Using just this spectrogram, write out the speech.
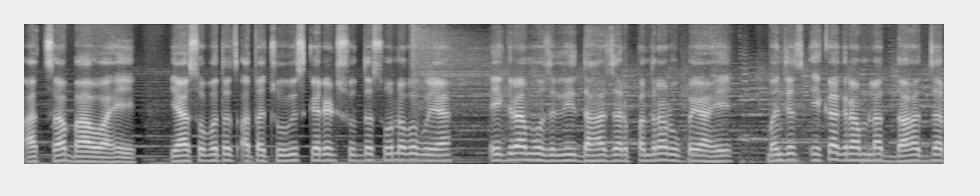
आजचा भाव आहे. यासोबतच आता चोवीस कॅरेट शुद्ध सोनं बघूया. एक ग्राम मोजणी दहा हजार पंधरा रुपये आहे. म्हणजेच एका ग्रामला दहा हजार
